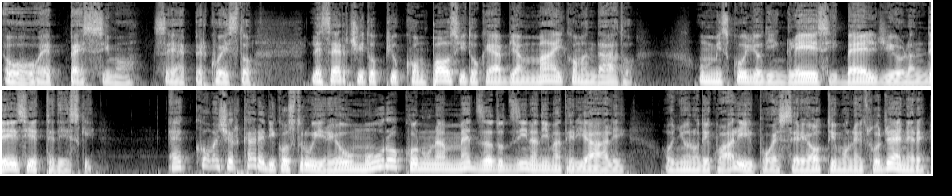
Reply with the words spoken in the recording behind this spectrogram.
Oh, è pessimo, se è per questo. L'esercito più composito che abbia mai comandato un miscuglio di inglesi, belgi, olandesi e tedeschi. È come cercare di costruire un muro con una mezza dozzina di materiali, ognuno dei quali può essere ottimo nel suo genere,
